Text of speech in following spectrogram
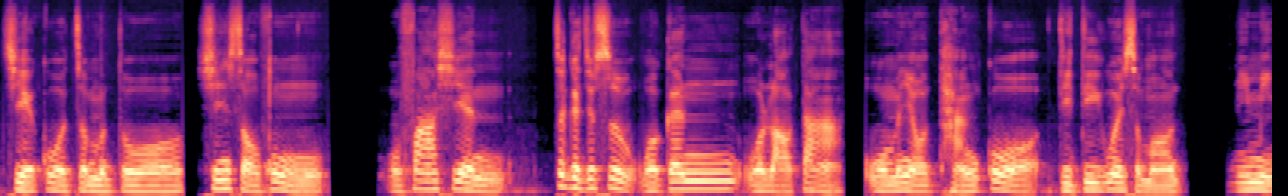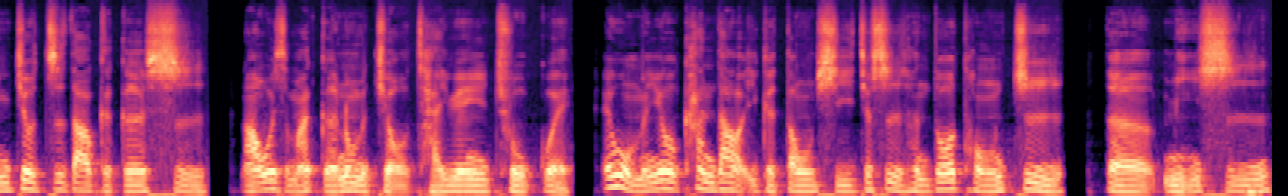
接过这么多新手父母，我发现这个就是我跟我老大，我们有谈过弟弟为什么明明就知道哥哥是，然后为什么要隔那么久才愿意出柜？诶，我们又看到一个东西，就是很多同志的迷失。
